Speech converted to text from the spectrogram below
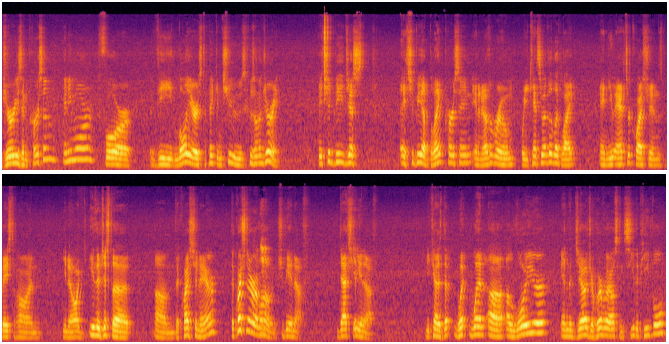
juries in person anymore for the lawyers to pick and choose who's on the jury. It should be just it should be a blank person in another room where you can't see what they look like, and you answer questions based upon, you know, either just the um, the questionnaire. The questionnaire alone should be enough. That should be enough. Because the, when when uh, a lawyer and the judge or whoever else can see the people,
